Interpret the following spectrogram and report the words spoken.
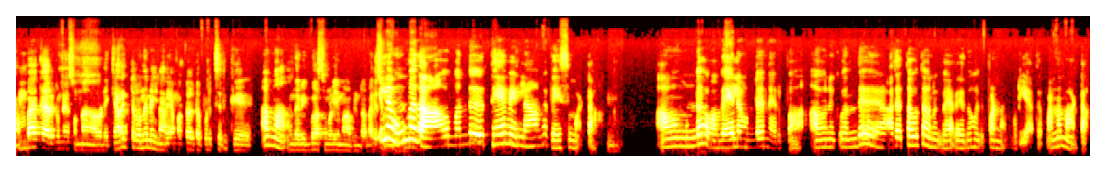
கம்பேக்கா இருக்கும்னே சொன்னாங்க. அவருடைய கேரக்டர் வந்து இன்னைக்கு நிறைய மக்கள்கிட்ட பிடிச்சிருக்கு. ஆமா. அந்த பிக் பாஸ் மூலியமா அப்படின்ற மாதிரி இல்ல. உண்மைதான். அவன் வந்து தேவையில்லாம பேச மாட்டான். அவன் உண்டு அவன் வேலை உண்டுன்னு இருப்பான். அவனுக்கு வந்து அதை தவிர்த்து அவனுக்கு வேற எதுவும் இது பண்ண முடியாது பண்ண மாட்டான்.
